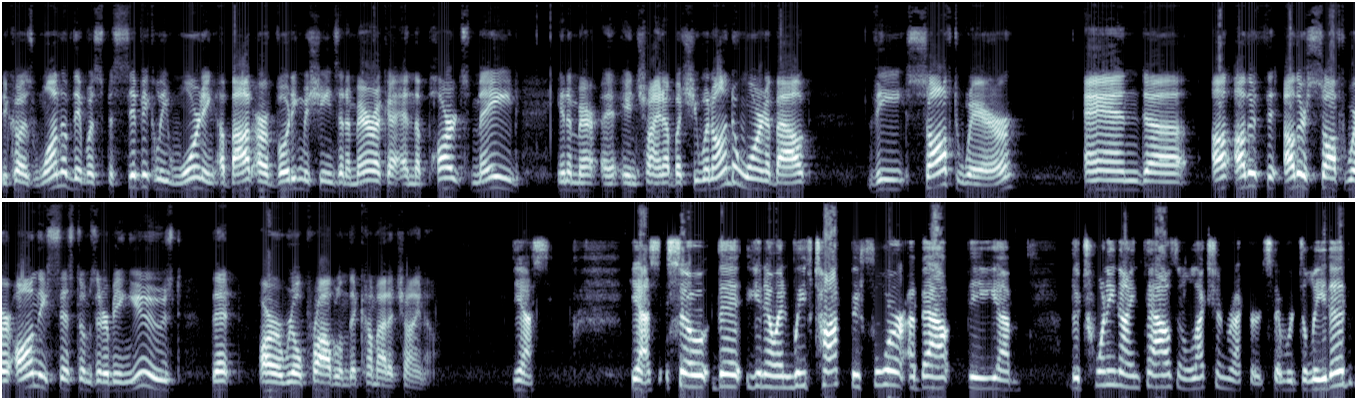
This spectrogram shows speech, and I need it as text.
because one of them was specifically warning about our voting machines in America and the parts made in Amer- in China. But she went on to warn about the software and uh, other th- other software on these systems that are being used that are a real problem that come out of China. Yes, yes. So the you know, and we've talked before about the um, the twenty nine thousand election records that were deleted,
